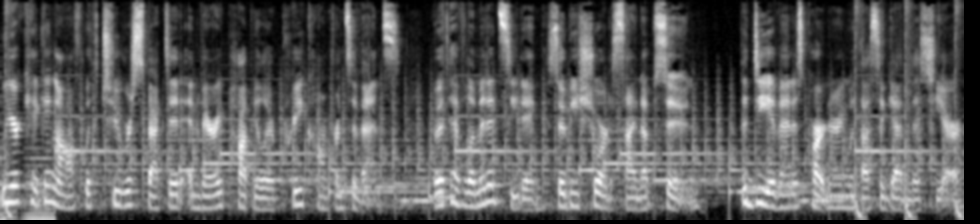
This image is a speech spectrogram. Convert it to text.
We are kicking off with two respected and very popular pre conference events. Both have limited seating, so be sure to sign up soon. The D event is partnering with us again this year.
